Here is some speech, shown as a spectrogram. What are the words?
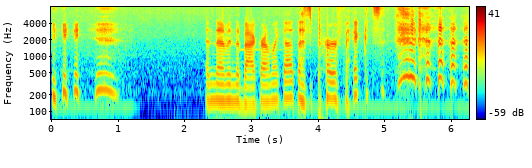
and them in the background like that, that's perfect.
